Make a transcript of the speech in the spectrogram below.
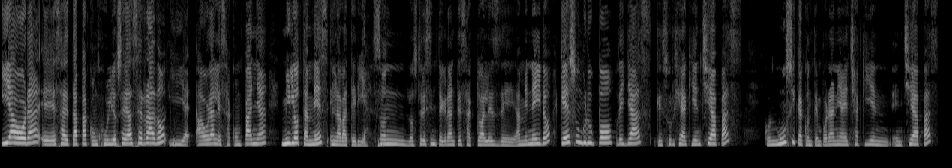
y ahora eh, esa etapa con Julio se ha cerrado y eh, ahora les acompaña Milo Tamés en la batería. Son los tres integrantes actuales de Ameneiro, que es un grupo de jazz que surge aquí en Chiapas con música contemporánea hecha aquí en, Chiapas.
